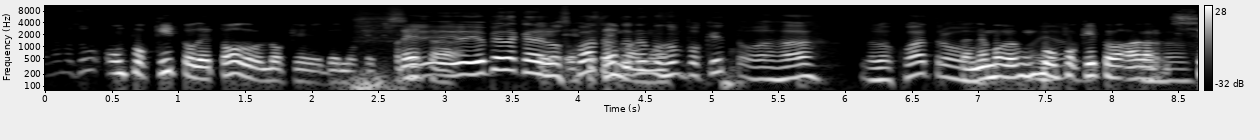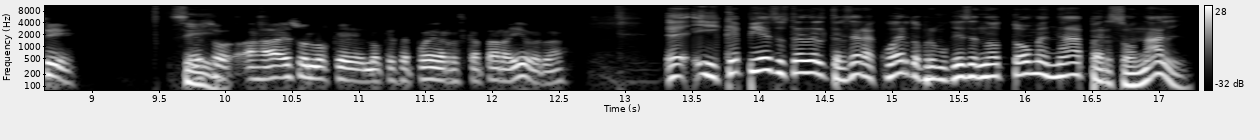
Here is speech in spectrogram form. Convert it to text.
tenemos un, un poquito de todo lo que de lo que Sí, expresa. yo, yo pienso que de eh, los este cuatro tema, tenemos ¿no? un poquito, ajá. De los cuatro. Tenemos un, un poquito, Ajá. sí, Sí. Eso, ajá, eso es lo que lo que se puede rescatar ahí, ¿verdad? Eh, ¿Y qué piensa usted del tercer acuerdo, primo? Que dice, no tomes nada personal.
